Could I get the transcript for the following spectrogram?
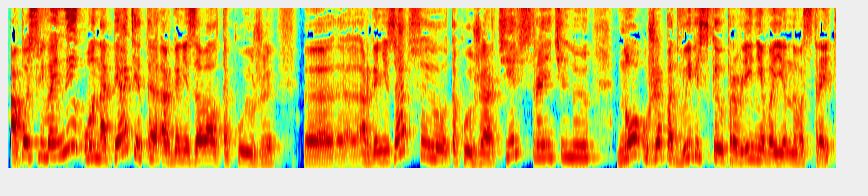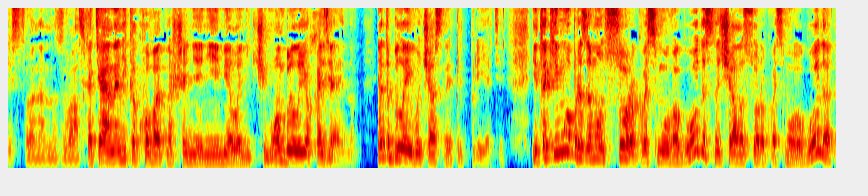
а после войны он опять это организовал такую же э, организацию, такую же артель строительную, но уже под вывеской управления военного строительства она называлась. Хотя она никакого отношения не имела ни к чему. Он был ее хозяином. Это было его частное предприятие. И таким образом он с 1948 года, с начала 1948 года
